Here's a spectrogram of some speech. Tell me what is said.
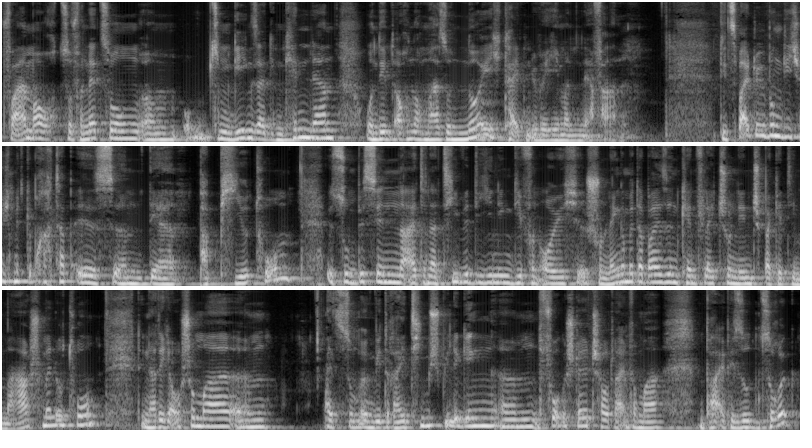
vor allem auch zur Vernetzung, ähm, zum gegenseitigen Kennenlernen und eben auch noch mal so Neuigkeiten über jemanden erfahren. Die zweite Übung, die ich euch mitgebracht habe, ist ähm, der Papierturm. Ist so ein bisschen eine Alternative. Diejenigen, die von euch schon länger mit dabei sind, kennen vielleicht schon den Spaghetti Marshmallow Turm. Den hatte ich auch schon mal ähm, als es um irgendwie drei Teamspiele ging, ähm, vorgestellt. Schaut da einfach mal ein paar Episoden zurück.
